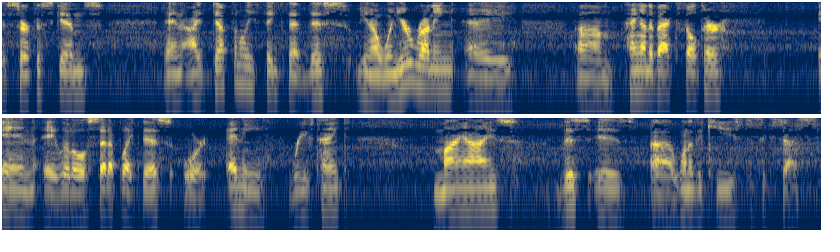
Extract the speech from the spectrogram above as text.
It surface skims. And I definitely think that this, you know, when you're running a um, hang on the back filter in a little setup like this or any reef tank, my eyes, this is uh, one of the keys to success.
